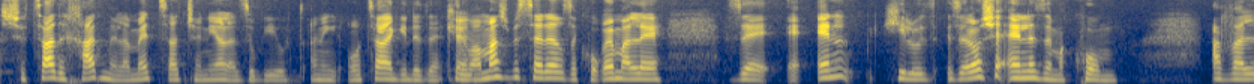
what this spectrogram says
שצד אחד מלמד צד שני על הזוגיות. אני רוצה להגיד את זה. כן. זה ממש בסדר, זה קורה מלא. זה אין, כאילו, זה לא שאין לזה מקום. אבל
